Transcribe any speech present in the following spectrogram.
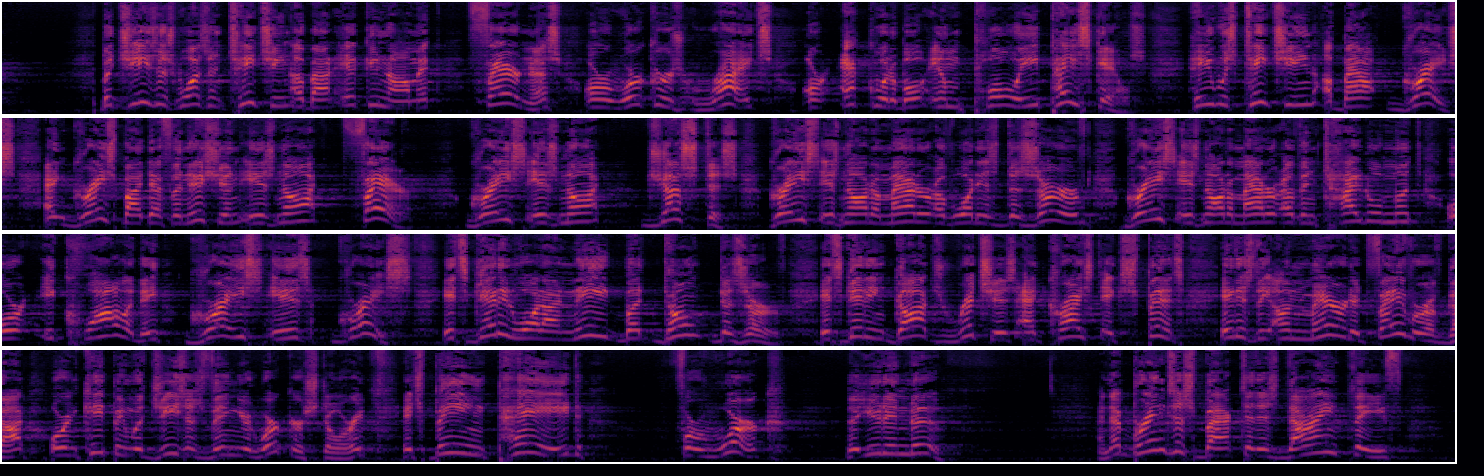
But Jesus wasn't teaching about economic fairness or workers' rights or equitable employee pay scales. He was teaching about grace. And grace, by definition, is not fair. Grace is not justice. Grace is not a matter of what is deserved. Grace is not a matter of entitlement or equality. Grace is grace. It's getting what I need but don't deserve. It's getting God's riches at Christ's expense. It is the unmerited favor of God, or in keeping with Jesus' vineyard worker story, it's being paid for work that you didn't do. And that brings us back to this dying thief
